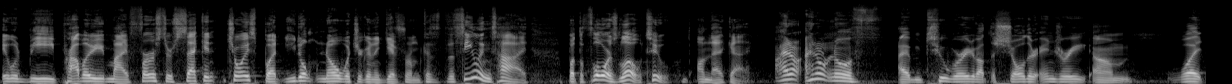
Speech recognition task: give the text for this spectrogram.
It would be probably my first or second choice, but you don't know what you're going to get from because the ceiling's high, but the floor is low too on that guy. I don't I don't know if I'm too worried about the shoulder injury. Um, what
